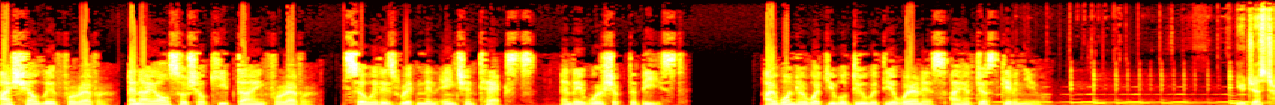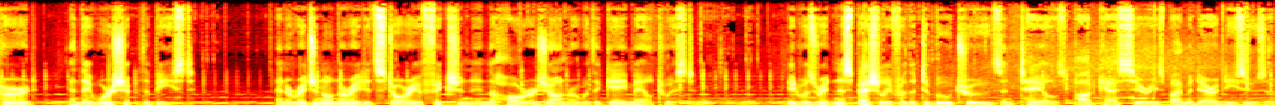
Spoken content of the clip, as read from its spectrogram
I shall live forever, and I also shall keep dying forever. So it is written in ancient texts, and they worship the beast. I wonder what you will do with the awareness I have just given you. You just heard, and they worship the beast. An original narrated story of fiction in the horror genre with a gay male twist. It was written especially for the Taboo Truths and Tales podcast series by Madeira de Souza.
